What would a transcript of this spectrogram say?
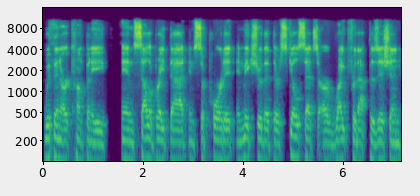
within our company and celebrate that and support it and make sure that their skill sets are right for that position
